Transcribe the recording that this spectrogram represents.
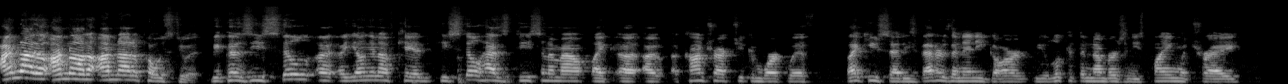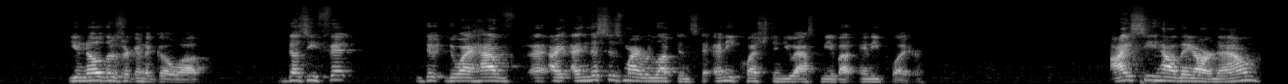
I'm not. A, I'm not. A, I'm not opposed to it because he's still a, a young enough kid. He still has decent amount, like a, a, contract you can work with. Like you said, he's better than any guard. You look at the numbers, and he's playing with Trae. You know those are going to go up. Does he fit? Do, do I have? I and this is my reluctance to any question you ask me about any player. I see how they are now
